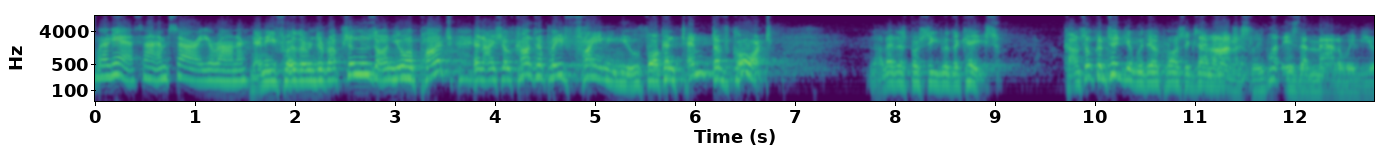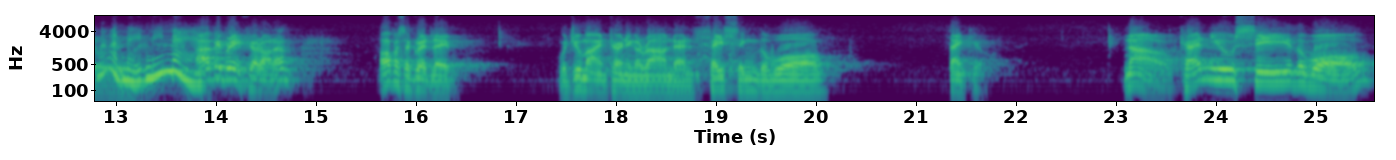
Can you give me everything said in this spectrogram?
well, yes, I'm sorry, Your Honor. Any further interruptions on your part, and I shall contemplate fining you for contempt of court. Now let us proceed with the case. Counsel, continue with your cross examination. Honestly, what is the matter with you? Well, it made me mad. I'll be brief, Your Honor. Officer Gridley, would you mind turning around and facing the wall? Thank you. Now, can you see the wall?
